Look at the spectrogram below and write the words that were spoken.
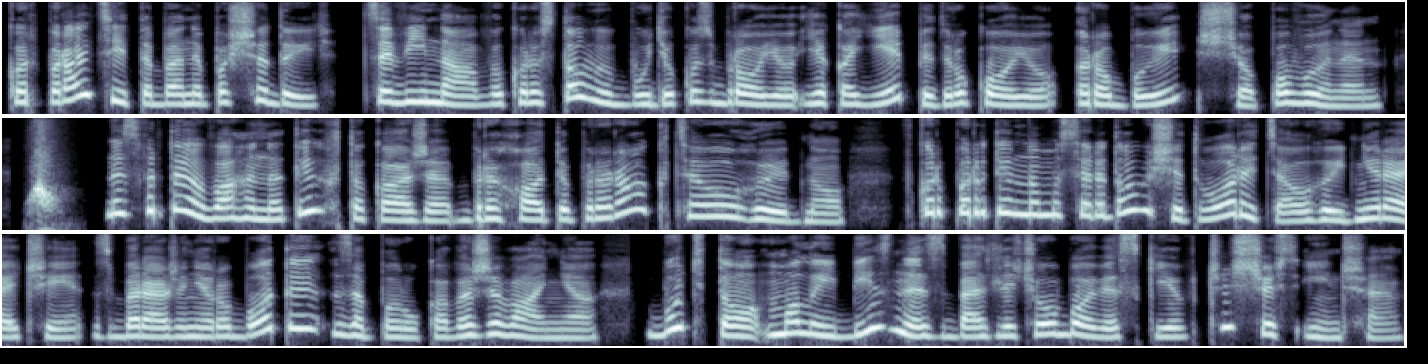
Корпорації тебе не пощадить. Це війна, використовуй будь-яку зброю, яка є під рукою. Роби, що повинен. Не звертай уваги на тих, хто каже, брехати про рак це огидно. В корпоративному середовищі творяться огидні речі, збереження роботи, запорука виживання, будь то малий бізнес з безлічу обов'язків чи щось інше.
